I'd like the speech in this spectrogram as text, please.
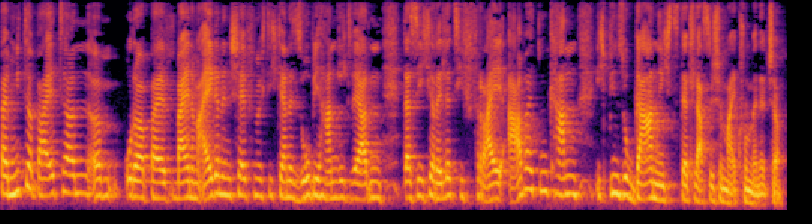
Bei Mitarbeitern ähm, oder bei meinem eigenen Chef möchte ich gerne so behandelt werden, dass ich relativ frei arbeiten kann. Ich bin so gar nicht der klassische Micromanager.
